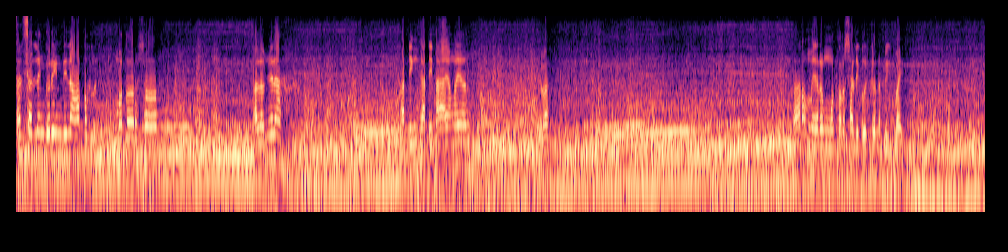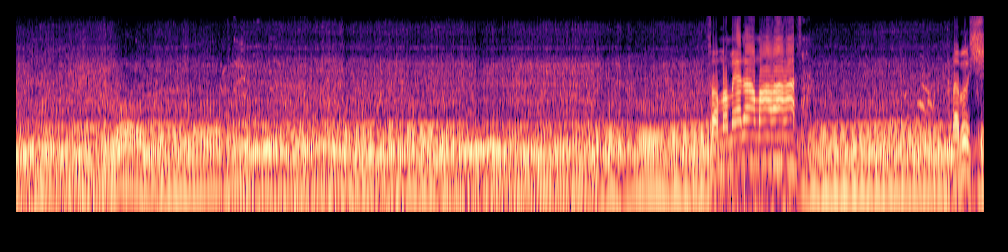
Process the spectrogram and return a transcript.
At sa linggo rin din nakapag motor So Alam nyo na. Kating-kati tayo ngayon. Diba? Parang merong motor sa likod ko na big bike. So mamaya na mga Babush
